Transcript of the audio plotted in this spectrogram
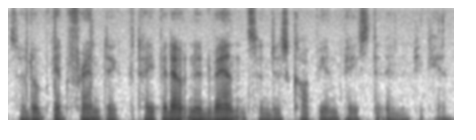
So don't get frantic. Type it out in advance and just copy and paste it in if you can.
